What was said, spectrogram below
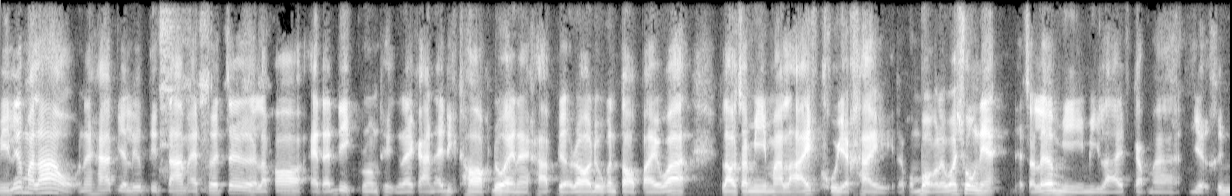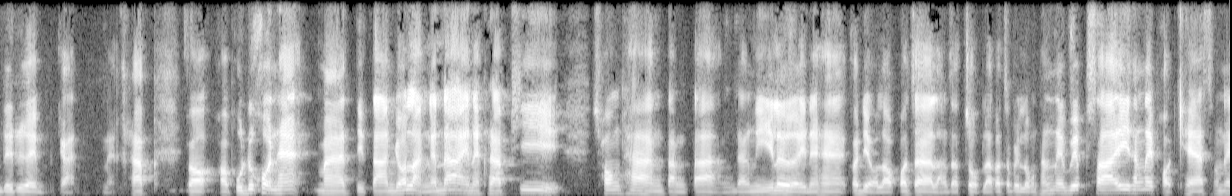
มีเรื่องมาเล่านะครับ อย่าลืมติดตาม a d v e r t u r e แล้วก็ Ad Addict รวมถึงรายการ Addict Talk ด้วยนะครับ เดี๋ยวรอดูกันต่อไปว่า เราจะมีมาไลฟ์คุยกับใคร แต่ผมบอกเลยว่าช่วงเนี้ยเดี๋ยวจะเริ่มมีมีไลฟ์กลับมาเยอะขึ้นเรื่อยๆเหมือนกันนะครับ ก็ขอบคุณทุกคนฮะมาติดตามย้อนหลังกันได้นะครับ ที่ช่องทางต่างๆ ดังนี้เลยนะฮะ ก็เดี๋ยวเราก็จะหลังจากจบเราก็จะไปลงทั้งในเว็บไซต์ ทั้งในพอดแคสต์ทั้งใน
